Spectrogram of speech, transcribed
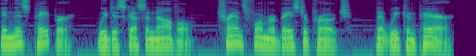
In this paper, we discuss a novel, transformer based approach that we compare,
